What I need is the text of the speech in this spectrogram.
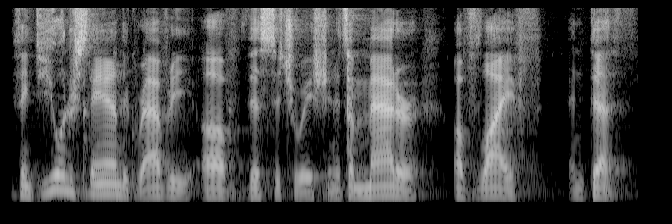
He's saying, Do you understand the gravity of this situation? It's a matter of life and death.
